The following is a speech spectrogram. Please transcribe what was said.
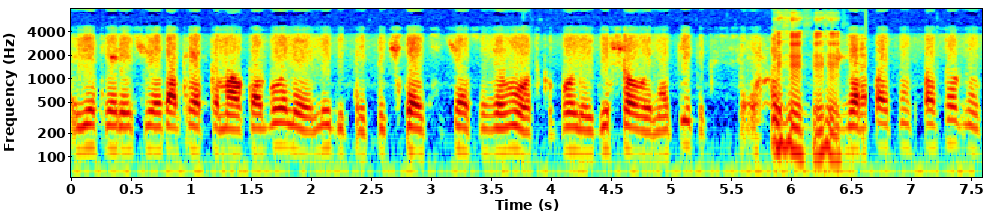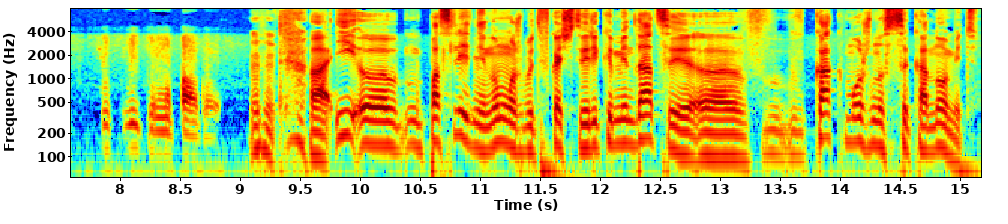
если речь идет о крепком алкоголе, люди предпочитают сейчас уже водку. Более дешевый напиток, покупательная способность чувствительно падает. А, и э, последнее, ну, может быть, в качестве рекомендации, э, как можно сэкономить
